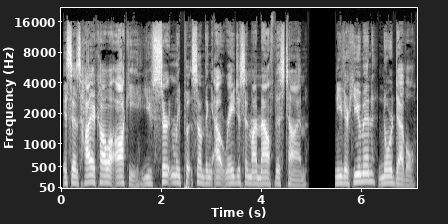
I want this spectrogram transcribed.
It says, Hayakawa Aki, you certainly put something outrageous in my mouth this time. Neither human nor devil.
